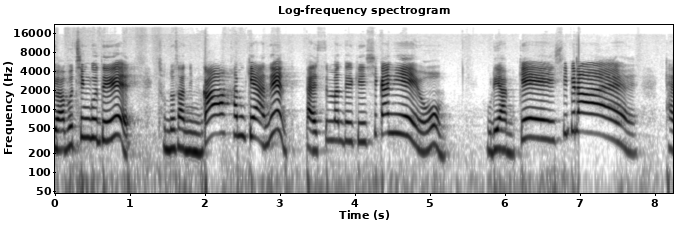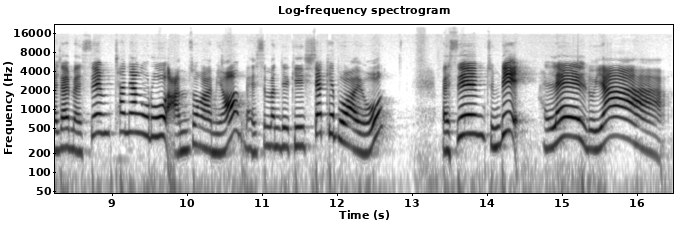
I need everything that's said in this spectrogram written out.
유아부 친구들, 전도사님과 함께하는 말씀 만들기 시간이에요. 우리 함께 11월 달달 말씀 찬양으로 암송하며 말씀 만들기 시작해 보아요. 말씀 준비, 할렐루야!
